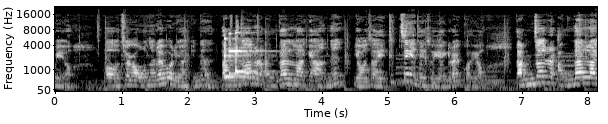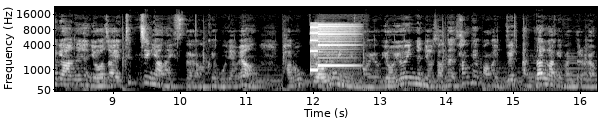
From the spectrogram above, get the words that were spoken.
사람이에요. 어, 제가 오늘 해볼 이야기는 남자를 안 달라게 하는 여자의 특징에 대해서 이야기를 할 거예요. 남자를 안 달라게 하는 여자의 특징이 하나 있어요. 그게 뭐냐면 바로 여유 있는 거예요. 여유 있는 여자는 상대방을 늘 안 달라게 만들어요.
